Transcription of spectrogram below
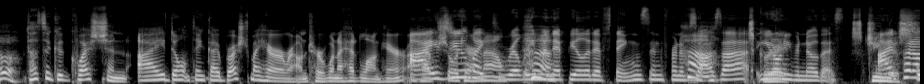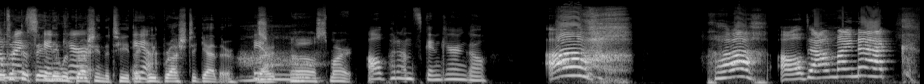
Huh. That's a good question. I don't think I brushed my hair around her when I had long hair. I, I, have short do hair like now. really Huh. manipulative things in front of Huh. Zaza. You don't even know this. It's genius. put Well, on it's like my the same thing with brushing the teeth. Like Yeah. we brush together, Yeah. right? oh, smart. I'll put on skincare and go, ah, ah, all down my neck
